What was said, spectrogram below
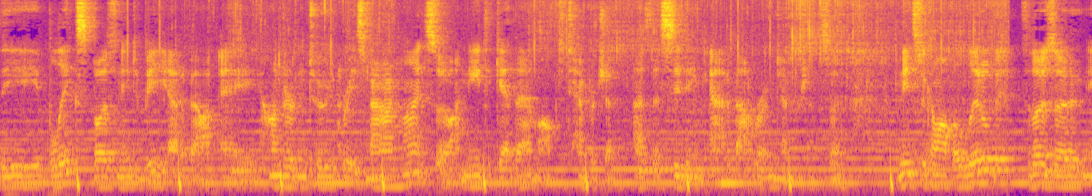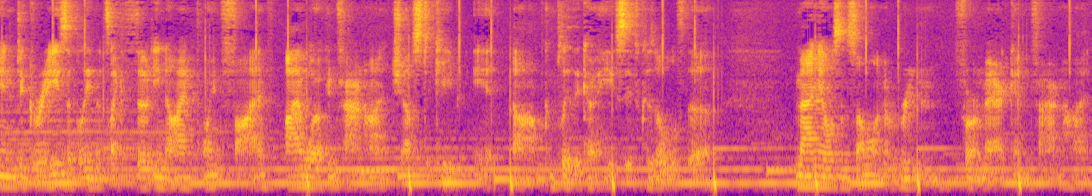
the Blix both need to be at about a 102 degrees Fahrenheit. So I need to get them up to temperature as they're sitting at about room temperature. So it needs to come up a little bit. For those who are in degrees, I believe it's like 39.5. I work in Fahrenheit just to keep it um, completely cohesive because all of the manuals and so on are written for American Fahrenheit.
